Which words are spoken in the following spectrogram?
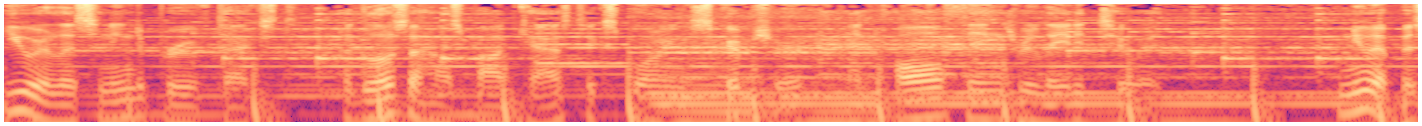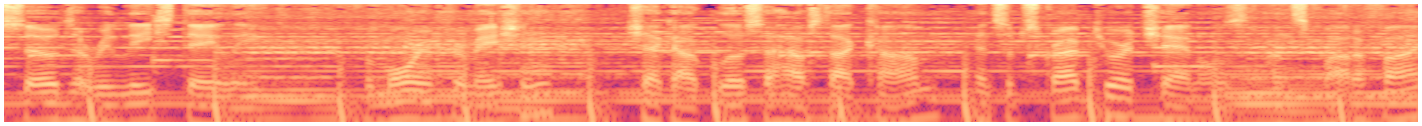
You are listening to Proof Text, a Glossa House podcast exploring Scripture and all things related to it. New episodes are released daily. For more information, check out glossahouse.com and subscribe to our channels on Spotify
